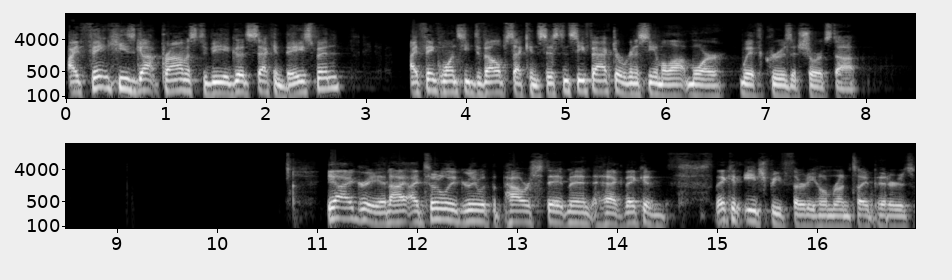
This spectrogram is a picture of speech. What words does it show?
I think he's got promise to be a good second baseman. I think once he develops that consistency factor, we're going to see him a lot more with Cruz at shortstop. Yeah, I agree, and I, I, totally agree with the power statement. Heck, they could they could each be thirty home run type hitters.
